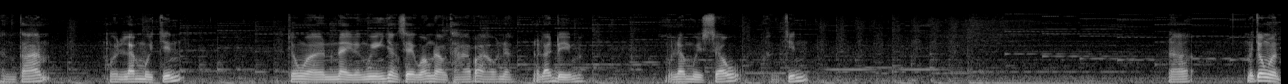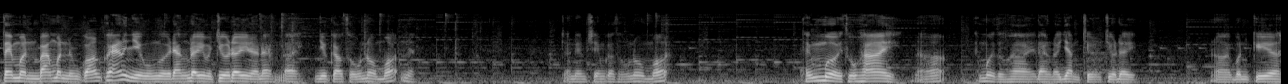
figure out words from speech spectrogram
tháng 8 15 19 chung là này là nguyên dàn xe quán nào thả vào nè nó lá điểm. 15 16 tháng 9 đó. Nói chung là tem mình ban mình có khá là nhiều người đang đi mà chưa đi nè nè. Đây như cao thủ nô mốt nè. Cho anh em xem cao thủ nô mốt tháng 10 thủ 2 đó. 10 thu 2 đang đã dành chưa chưa đi. Rồi bên kia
